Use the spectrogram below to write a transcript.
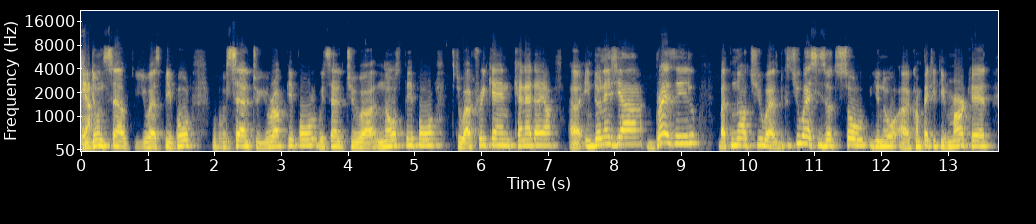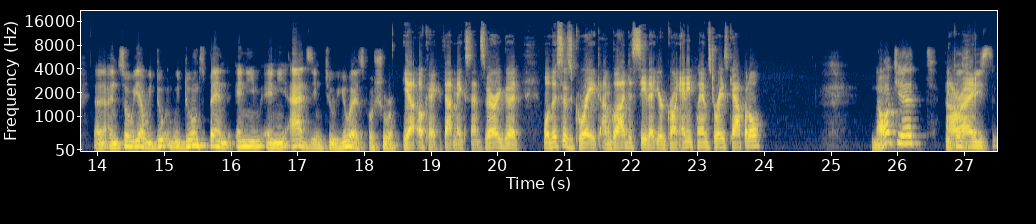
yeah. we don't sell to US people. We sell to Europe people. We sell to uh, North people, to African, Canada, uh, Indonesia, Brazil but not US because US is a so you know a competitive market, uh, and so yeah, we do we don't spend any any ads into US for sure. Yeah, okay, that makes sense. Very good. Well, this is great. I'm glad to see that you're growing. Any plans to raise capital? Not yet, because All right. we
